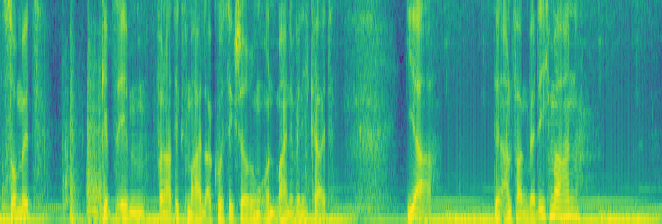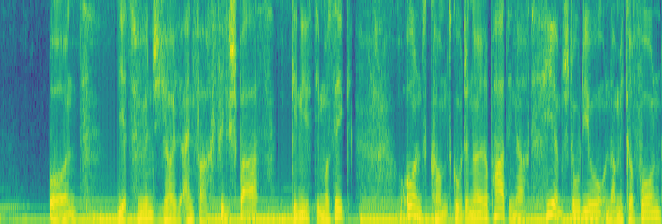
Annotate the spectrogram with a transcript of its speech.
Somit gibt es eben Fanatics Smile, Akustikstörung und meine Wenigkeit. Ja, den Anfang werde ich machen. Und jetzt wünsche ich euch einfach viel Spaß, genießt die Musik und kommt gut in eure Partynacht. Hier im Studio und am Mikrofon,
